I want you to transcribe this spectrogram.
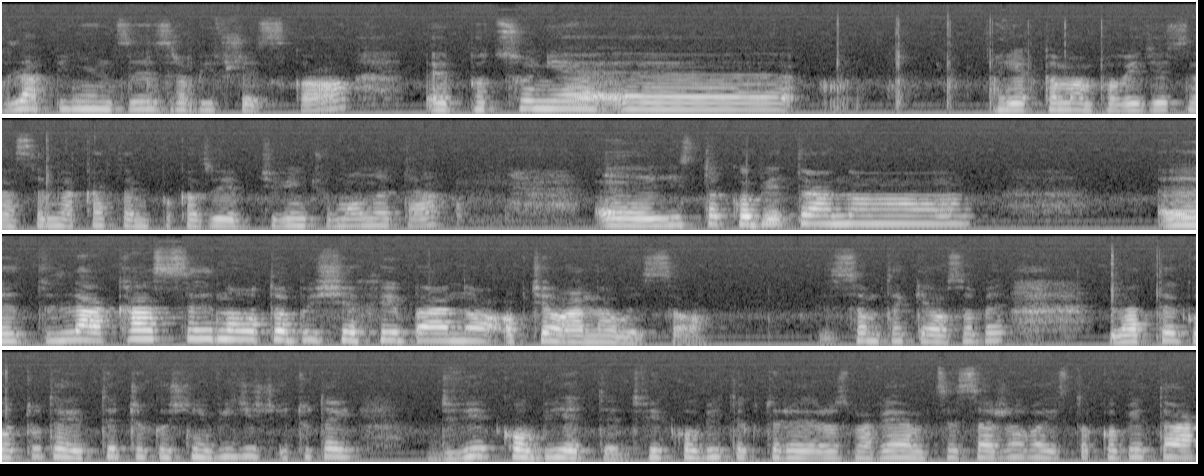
dla pieniędzy zrobi wszystko. E, Podsunie, jak to mam powiedzieć, następna karta mi pokazuje w dziewięciu monetach. E, Jest to kobieta, no, e, dla kasy, no to by się chyba, no, obcięła na łyso. Są takie osoby, dlatego tutaj ty czegoś nie widzisz i tutaj dwie kobiety, dwie kobiety, które rozmawiają, cesarzowa jest to kobieta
